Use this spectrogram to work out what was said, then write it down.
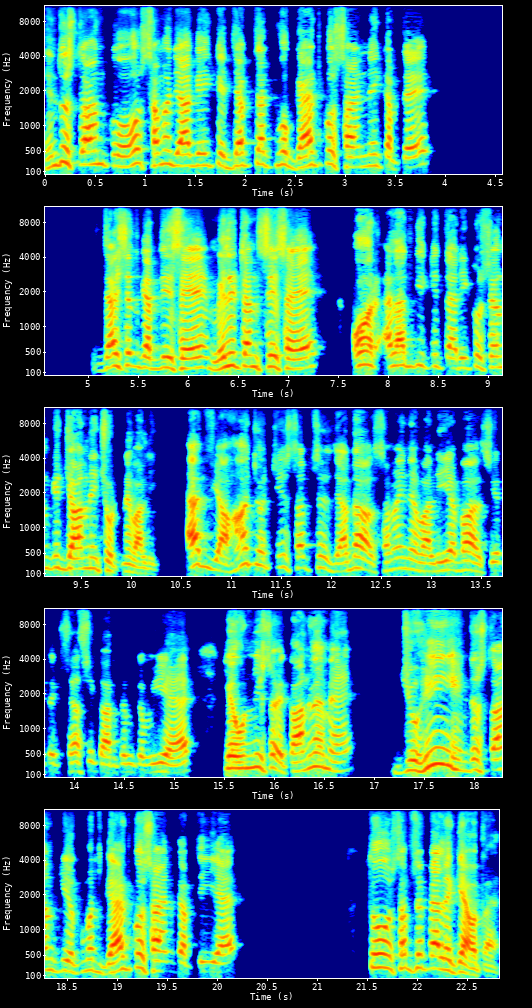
हिंदुस्तान को समझ आ गई कि जब तक वो गैट को साइन नहीं करते दहशत गर्दी से मिलिटेंसी से और अलहदगी की तरीकों से उनकी जान नहीं छूटने वाली। अब यहाँ जो चीज़ सबसे ज़्यादा समझने वाली है बासियत एक सियासी कार्यक्रम की है कि उन्नीस सौ इक्यानवे में जो ही हिंदुस्तान की हुकूमत गैट को साइन करती है तो सबसे पहले क्या होता है?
